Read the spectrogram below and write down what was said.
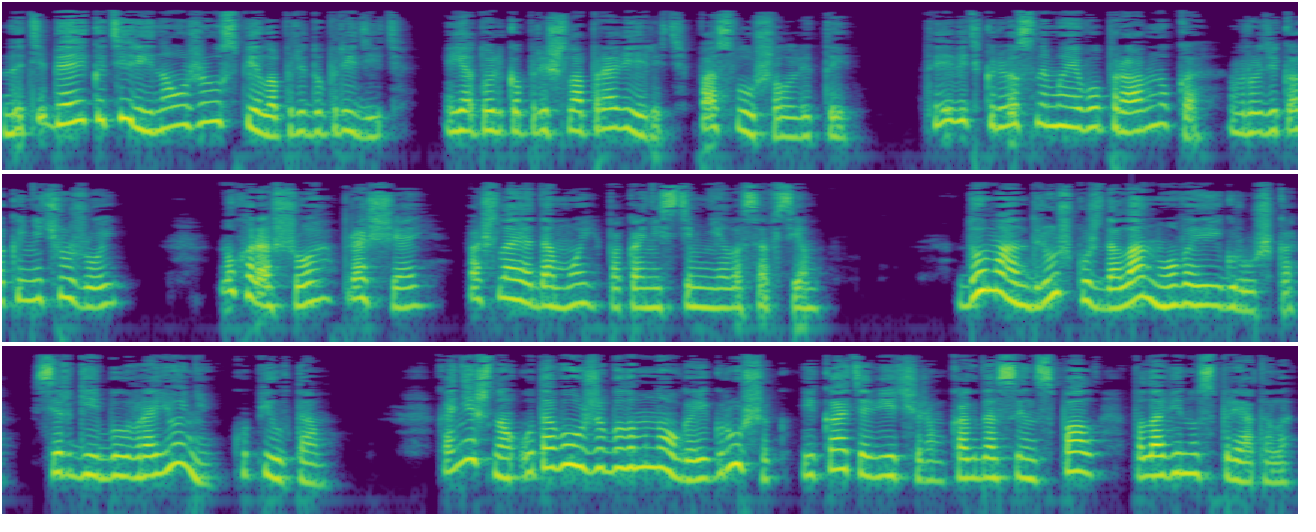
Да тебя Екатерина уже успела предупредить. Я только пришла проверить, послушал ли ты. Ты ведь крестный моего правнука, вроде как и не чужой. Ну хорошо, прощай. Пошла я домой, пока не стемнело совсем. Дома Андрюшку ждала новая игрушка. Сергей был в районе, купил там. Конечно, у того уже было много игрушек, и Катя вечером, когда сын спал, половину спрятала,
